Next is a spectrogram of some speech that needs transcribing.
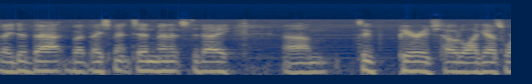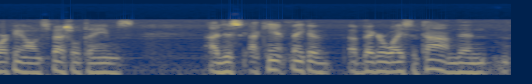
they did that, but they spent 10 minutes today, um, two periods total, I guess, working on special teams. I just I can't think of a bigger waste of time than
